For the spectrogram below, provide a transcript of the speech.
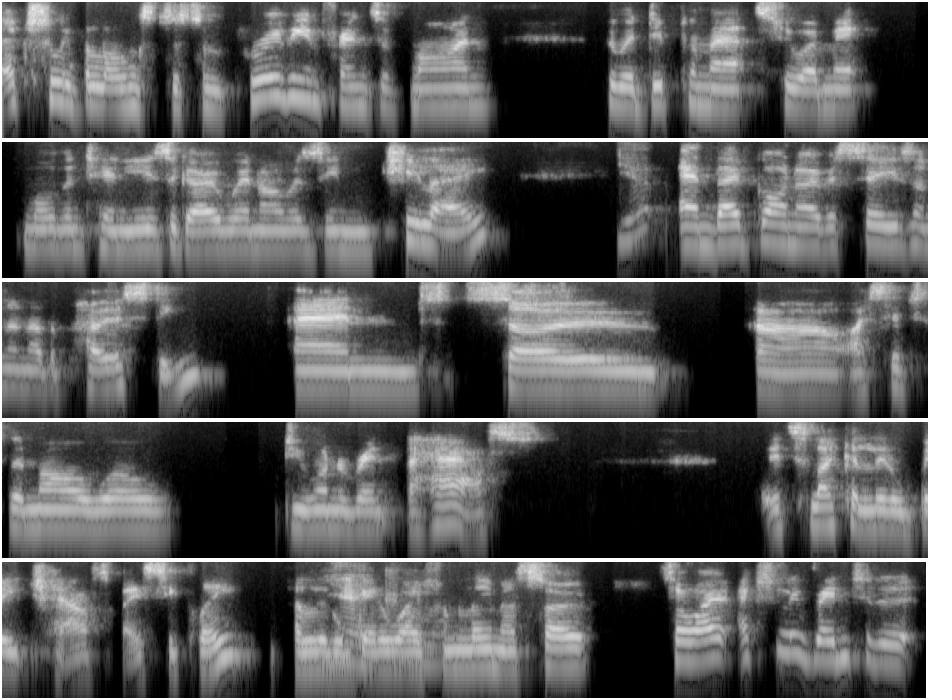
actually belongs to some Peruvian friends of mine who are diplomats who I met more than 10 years ago when I was in Chile Yep. and they've gone overseas on another posting. And so uh, I said to them, Oh, well, do you want to rent the house? It's like a little beach house, basically, a little Yeah, getaway cool. from Lima. So, so I actually rented it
